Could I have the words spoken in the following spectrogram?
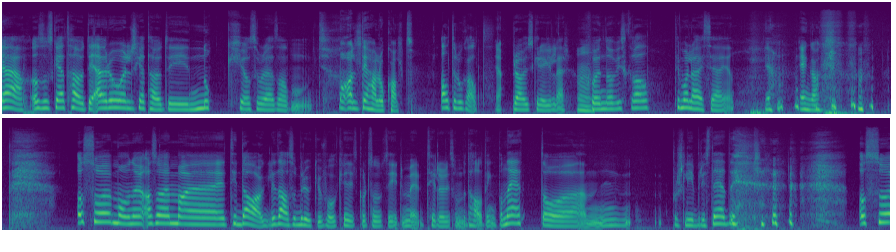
Ja. Og så skal jeg ta ut i euro, eller skal jeg ta ut i NOK? Og så blir jeg sånn Må alltid ha lokalt. Alltid lokalt. Ja. Bra huskeregel der. Mm. For når vi skal til Malaysia igjen. Ja, en gang. Og så må man jo, altså til daglig da, så bruker folk kredittkort som du sier, til å liksom betale ting på nett og um, på slibrige steder. og så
